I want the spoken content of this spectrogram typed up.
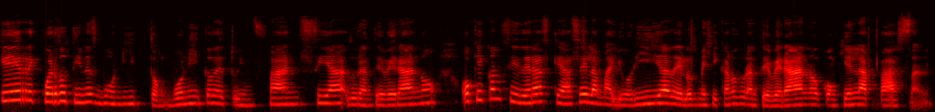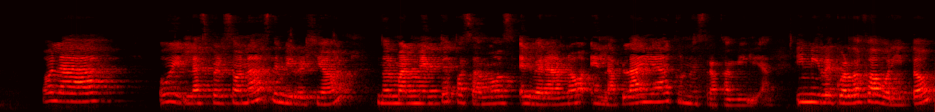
¿qué recuerdo tienes bonito, bonito de tu infancia durante verano o qué consideras que hace la mayoría de los mexicanos durante verano, con quién la pasan? Hola, uy, las personas de mi región Normalmente pasamos el verano en la playa con nuestra familia. Y mi recuerdo favorito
